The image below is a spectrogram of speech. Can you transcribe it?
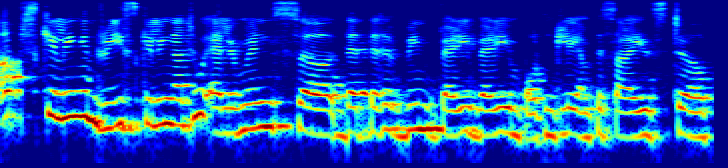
upskilling and reskilling are two elements uh, that that have been very, very importantly emphasized uh,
